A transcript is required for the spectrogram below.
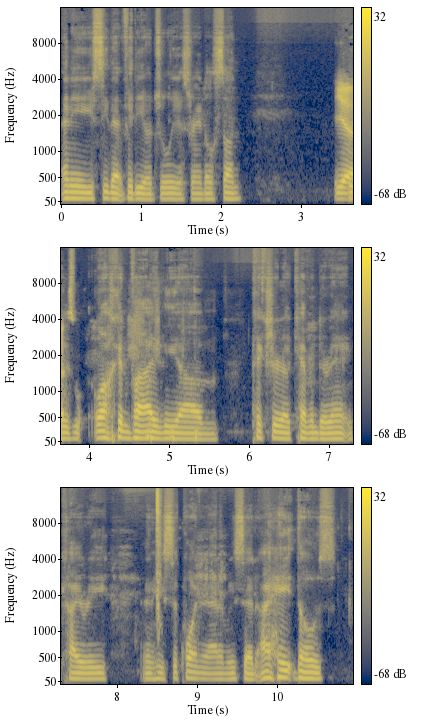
any of you see that video? Julius Randle's son. Yeah, he was walking by the um picture of Kevin Durant and Kyrie, and he's pointing at him. He said, "I hate those."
